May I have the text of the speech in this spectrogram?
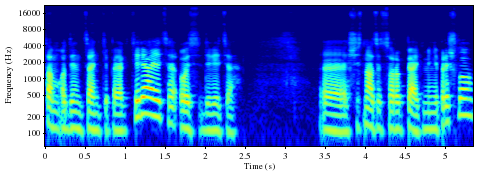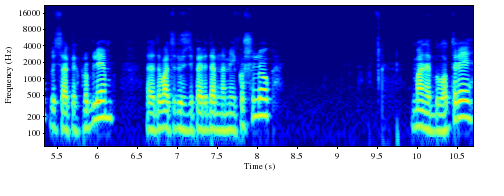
там 1 цент, типу, як тіряється. Ось дивіться. Е, 16.45 мені прийшло, без всяких проблем. Е, Давайте, друзі, перейдемо на мій кошельок. У мене було 3.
